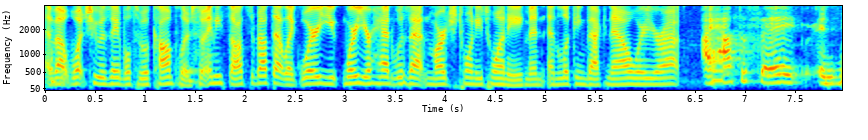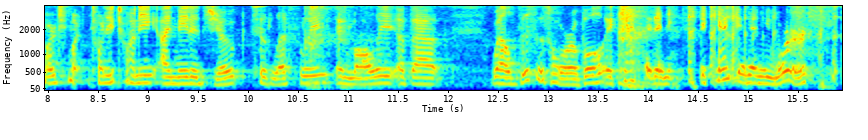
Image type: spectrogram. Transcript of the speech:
about what she was able to accomplish? So any thoughts about that? Like where you where your head was at in March 2020 and, and looking back now where you're at? I have to say, in March 2020, I made a joke to Leslie and Molly about, well, this is horrible. It can't get any. It can't get any worse.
